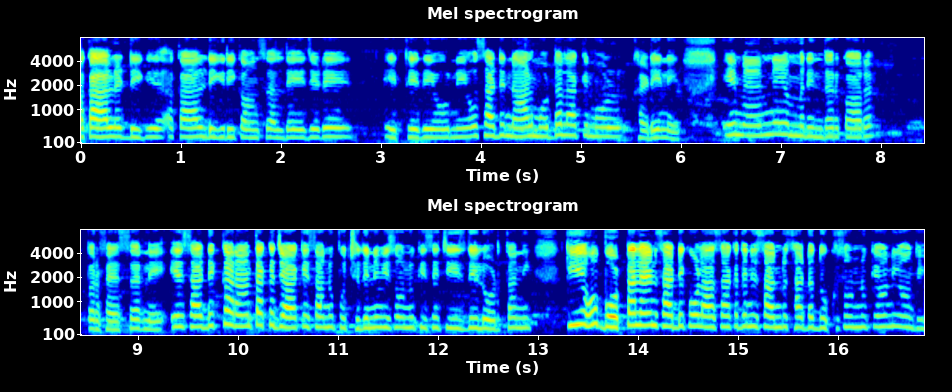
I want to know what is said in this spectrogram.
ਅਕਾਲ ਡਿਗ, ਅਕਾਲ ਡਿਗਰੀ ਕੌਂਸਲ ਦੇ ਜਿਹੜੇ ਇੱਥੇ ਦੇ ਉਹ ਨੇ, ਉਹ ਸਾਡੇ ਨਾਲ ਮੋਢਾ ਲਾ ਕੇ ਮੋੜ ਖੜੇ ਨੇ। ਇਹ ਮੈਮ ਨੇ ਅਮਰਿੰਦਰ ਕੌਰ ਪ੍ਰੋਫੈਸਰ ਨੇ। ਇਹ ਸਾਡੇ ਘਰਾਂ ਤੱਕ ਜਾ ਕੇ ਸਾਨੂੰ ਪੁੱਛਦੇ ਨੇ ਵੀ ਤੁਹਾਨੂੰ ਕਿਸੇ ਚੀਜ਼ ਦੀ ਲੋੜ ਤਾਂ ਨਹੀਂ। ਕੀ ਉਹ ਵੋਟਾਂ ਲੈਣ ਸਾਡੇ ਕੋਲ ਆ ਸਕਦੇ ਨੇ? ਸਾਨੂੰ ਸਾਡਾ ਦੁੱਖ ਸੁਣਨ ਨੂੰ ਕਿਉਂ ਨਹੀਂ ਆਉਂਦੇ?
